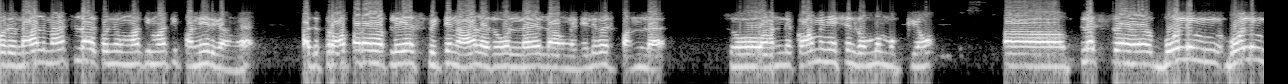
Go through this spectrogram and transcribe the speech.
ஒரு நாலு மேட்ச்ல கொஞ்சம் மாத்தி மாத்தி பண்ணியிருக்காங்க அது ப்ராப்பரா பிளேயர்ஸ் ஃபிட்டு ஆள ரோல்ல இல்ல அவங்க டெலிவர் பண்ணல. ஸோ அந்த காம்பினேஷன் ரொம்ப முக்கியம். ப்ளஸ் போலிங் போலிங்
